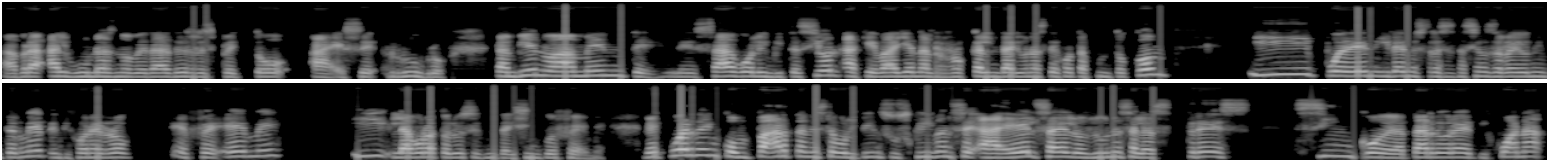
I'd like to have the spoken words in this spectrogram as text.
habrá algunas novedades respecto a ese rubro. También nuevamente les hago la invitación a que vayan al rockcalendarionastj.com y pueden ir a nuestras estaciones de radio en internet en Tijuana Rock FM y Laboratorio 75 FM. Recuerden, compartan este boletín, suscríbanse a él, sale los lunes a las 3, 5 de la tarde hora de Tijuana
